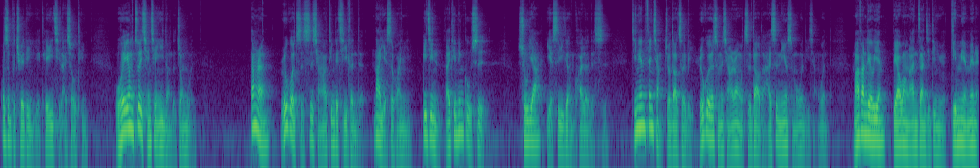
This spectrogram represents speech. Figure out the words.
或是不确定，也可以一起来收听。我会用最浅显易懂的中文。当然，如果只是想要听个气氛的，那也是欢迎。毕竟来听听故事，舒压也是一个很快乐的事。今天的分享就到这里。如果有什么想要让我知道的，还是你有什么问题想问，麻烦留言，不要忘了按赞及订阅。Give me a minute，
